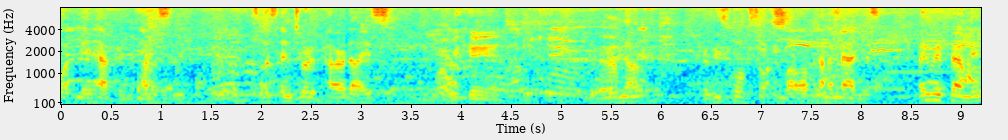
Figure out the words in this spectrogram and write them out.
what may happen, honestly. So let's enjoy paradise, While we can. While we can. You know, because these folks talking about all kind of madness. But anyway, family,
